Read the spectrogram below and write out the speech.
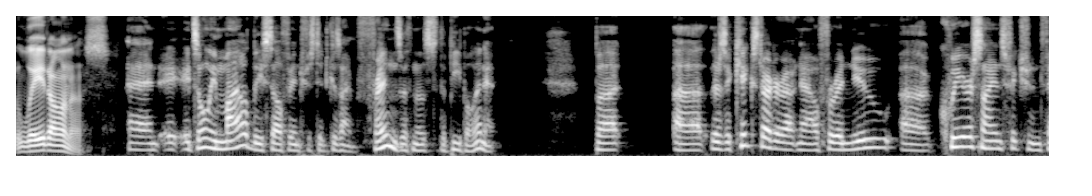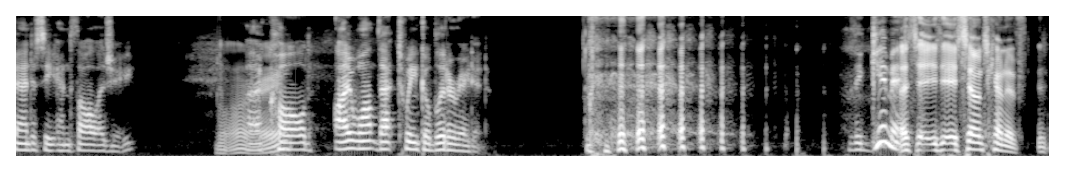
lay it on us. and it's only mildly self-interested because I'm friends with most of the people in it. But uh, there's a Kickstarter out now for a new uh, queer science fiction and fantasy anthology. Uh, right. called "I Want That Twink Obliterated." the gimmick. It, it, sounds kind of it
